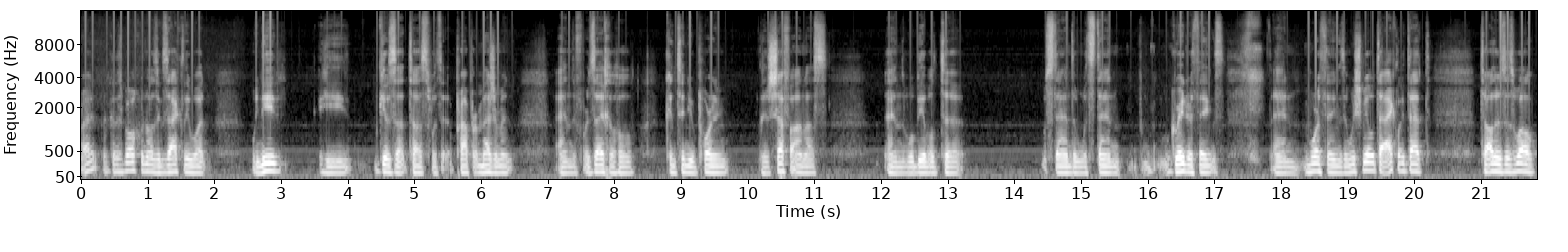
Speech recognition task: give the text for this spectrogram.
right? Because Baruch Hu knows exactly what we need. He gives that to us with a proper measurement, and if we're zeichel, he'll continue pouring his shefa on us, and we'll be able to stand and withstand greater things and more things, and we should be able to act like that to others as well.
